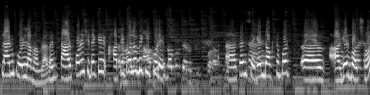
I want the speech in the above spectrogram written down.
প্ল্যান করলাম আমরা। মানে তারপরে সেটাকে হাতে কলমে কি করে? আহ, কারণ হ্যাঁ। সেকেন্ড অক্টোবর আগের বছর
